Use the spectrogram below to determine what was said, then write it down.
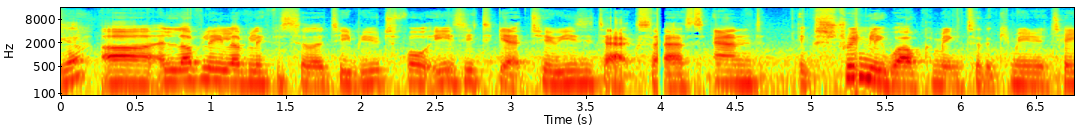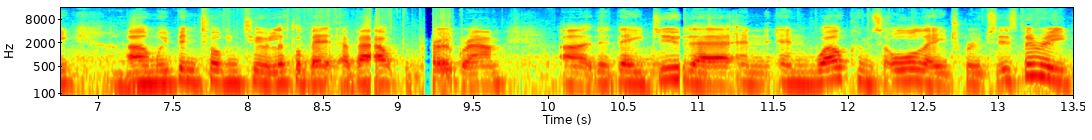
Yeah. Uh, a lovely, lovely facility, beautiful, easy to get to, easy to access, and extremely welcoming to the community. Um, we've been talking to you a little bit about the program uh, that they do there and, and welcomes all age groups. Is there a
